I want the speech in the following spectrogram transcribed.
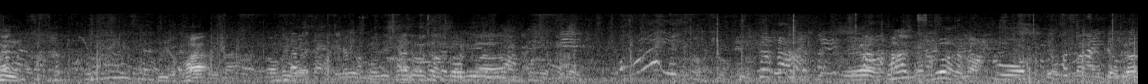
เหนื่คุยกับพระเออพักกับเองกกูเดี๋ยวไปเดี๋ยวแล้ว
